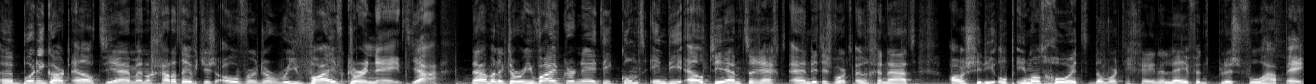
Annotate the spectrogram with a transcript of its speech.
uh, Bodyguard LTM. En dan gaat het eventjes over de Revive Grenade. Ja, namelijk de Revive Grenade die komt in die LTM terecht. En dit is, wordt een granaat als je die op iemand gooit, dan wordt diegene levend plus full HP.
